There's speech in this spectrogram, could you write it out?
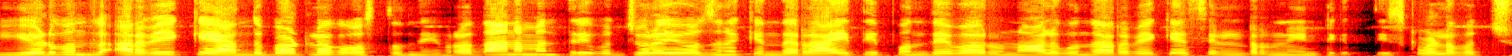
ఏడు వందల అరవైకే అందుబాటులోకి వస్తుంది. ప్రధానమంత్రి ఉజ్వల యోజన కింద రాయితీ పొందేవారు నాలుగు వందల అరవైకే సిలిండర్ను ఇంటికి తీసుకువెళ్ళవచ్చు.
